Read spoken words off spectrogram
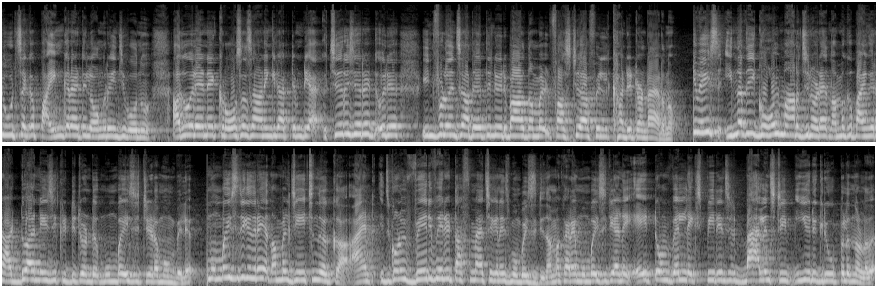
ഷൂട്ട്സൊക്കെ ഭയങ്കരമായിട്ട് ലോങ് റേഞ്ച് പോകുന്നു. അതുപോലെ തന്നെ ക്രോസസ് ആണെങ്കിൽ അറ്റംപ്റ്റ് ചെറിയ ചെറിയ ഒരു ഇൻഫ്ലുവൻസ് അദ്ദേഹത്തിന്റെ ഒരു ഭാഗം നമ്മൾ ഫസ്റ്റ് ഹാഫിൽ കണ്ടിട്ടുണ്ടായിരുന്നു. എനിവേസ് ഇന്നത്തെ ഈ ഗോൾ മാർജിനോടെ നമുക്ക് ഭയങ്കര അഡ്വാന്റേജ് കിട്ടിയിട്ടുണ്ട് മുംബൈ സിറ്റിയുടെ മുമ്പിൽ മുംബൈ സിറ്റിക്കെതിരെ നമ്മൾ ജയിച്ചു നിൽക്കുക and it's gone very very tough match against Mumbai city. നമുക്കറിയാം മുംബൈ സിറ്റിയാണ് ഏറ്റവും വെൽ എക്സ്പീരിയൻസ്ഡ് ബാലൻസ് ടീം ഈ ഒരു ഗ്രൂപ്പിൽ എന്നുള്ളത്.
